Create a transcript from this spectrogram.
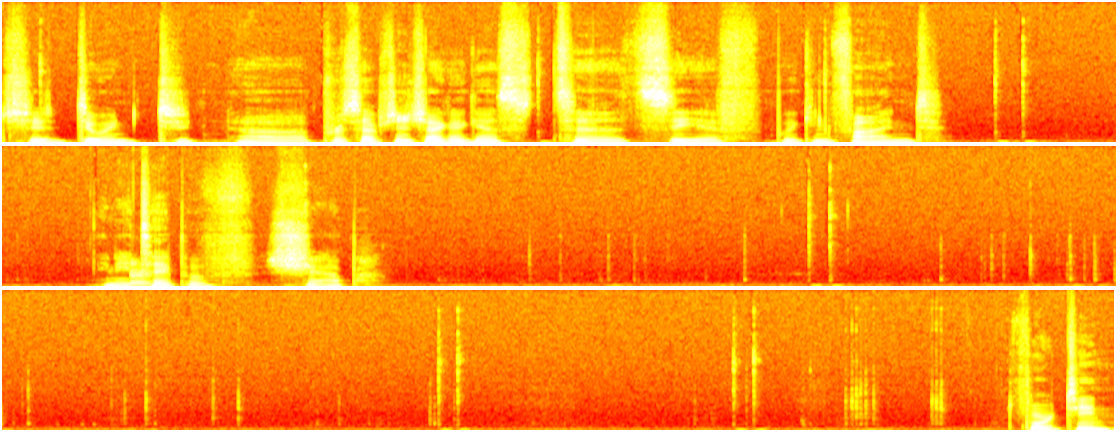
should doing uh, perception check, I guess, to see if we can find any Sure. type of shop. Fourteen.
